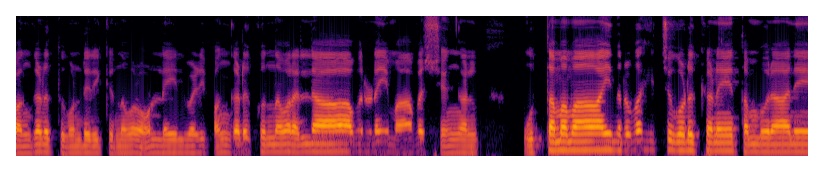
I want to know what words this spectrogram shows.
പങ്കെടുത്തു കൊണ്ടിരിക്കുന്നവർ ഓൺലൈൻ വഴി പങ്കെടുക്കുന്നവർ എല്ലാവരുടെയും ആവശ്യങ്ങൾ ഉത്തമമായി നിർവഹിച്ചു കൊടുക്കണേ തമ്പുരാനെ.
